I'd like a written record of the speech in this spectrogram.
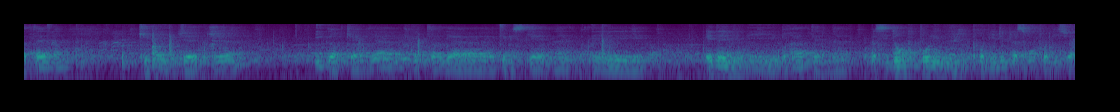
Athènes, Kimi Judge, Igor Kavia, Victoria Keliskienne et Edemini Braten. Voici donc pour les huit premiers du classement provisoire.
